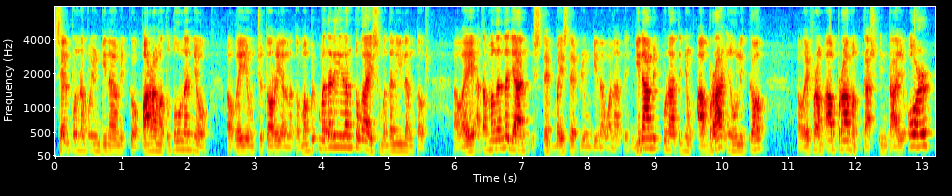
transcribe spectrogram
cellphone na po yung ginamit ko para matutunan nyo okay, yung tutorial na to. Madali lang to guys, madali lang to. Okay, at ang maganda dyan, step by step yung ginawa natin. Ginamit po natin yung Abra, inulit ko. Okay, from Abra, mag-cash in tayo. Or,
